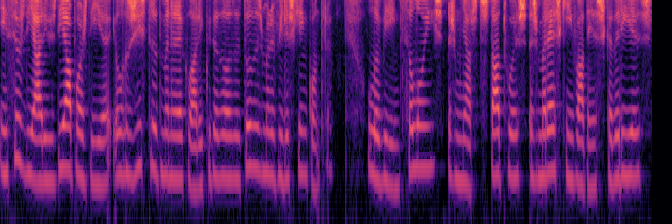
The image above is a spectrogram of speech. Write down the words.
Em seus diários, dia após dia, ele registra de maneira clara e cuidadosa todas as maravilhas que encontra. O labirinto de salões, as milhares de estátuas, as marés que invadem as escadarias,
